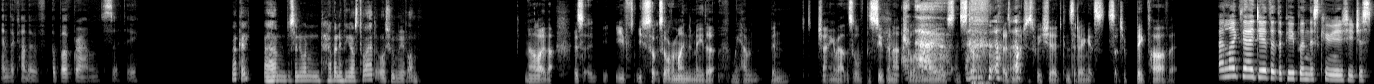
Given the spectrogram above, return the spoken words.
in the kind of above ground city. Okay. Um, does anyone have anything else to add, or should we move on? No, I like that. It's uh, you've you sort sort of reminded me that we haven't been chatting about the sort of the supernatural and the maze and stuff as much as we should, considering it's such a big part of it. I like the idea that the people in this community just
